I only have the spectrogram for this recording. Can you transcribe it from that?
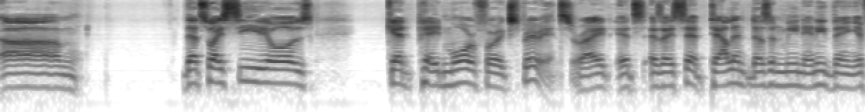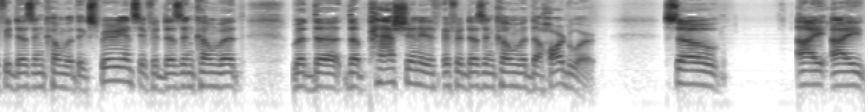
um, that's why CEOs get paid more for experience, right? It's as I said, talent doesn't mean anything if it doesn't come with experience, if it doesn't come with with the the passion, if, if it doesn't come with the hard work. So I I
